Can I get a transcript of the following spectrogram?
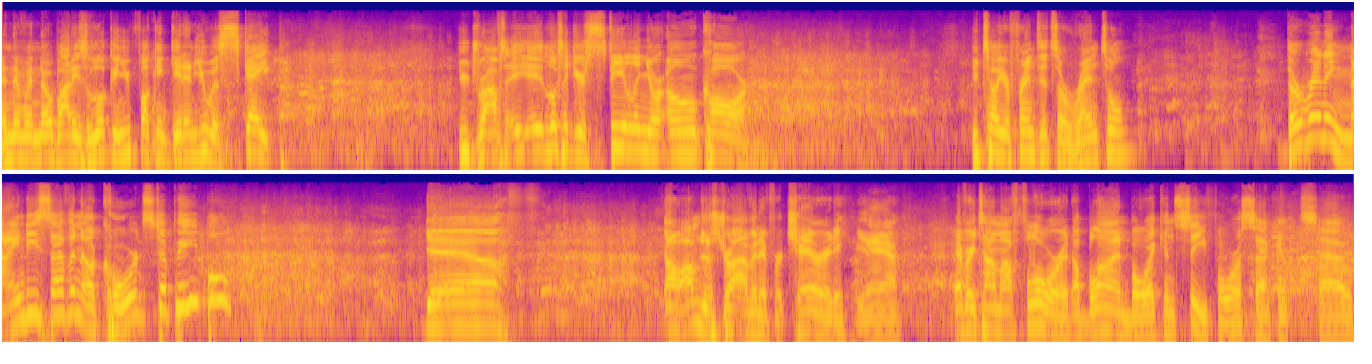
And then when nobody's looking, you fucking get in, you escape. You drive, it looks like you're stealing your own car. You tell your friends it's a rental. They're renting 97 Accords to people? Yeah. Oh, I'm just driving it for charity. Yeah. Every time I floor it, a blind boy can see for a second. So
